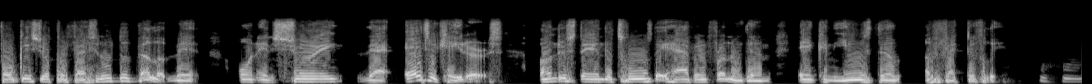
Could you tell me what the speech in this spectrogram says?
focus your professional development on ensuring that educators understand the tools they have in front of them and can use them effectively. Mm-hmm.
